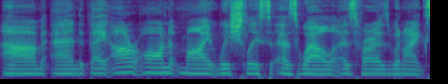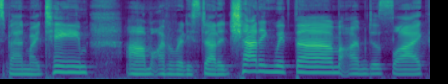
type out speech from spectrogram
Um, and they are on my wish list as well, as far as when I expand my team. Um, I've already started chatting with them. I'm just like,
